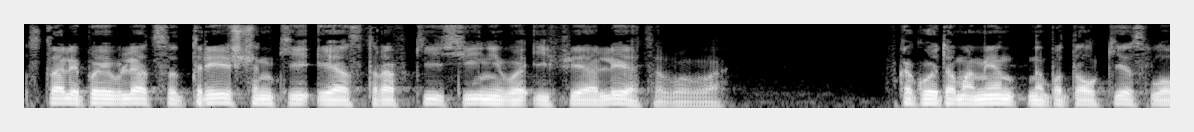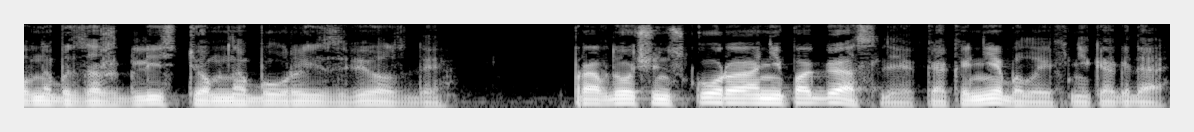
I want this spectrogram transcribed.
стали появляться трещинки и островки синего и фиолетового. В какой-то момент на потолке словно бы зажглись темно-бурые звезды. Правда, очень скоро они погасли, как и не было их никогда.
